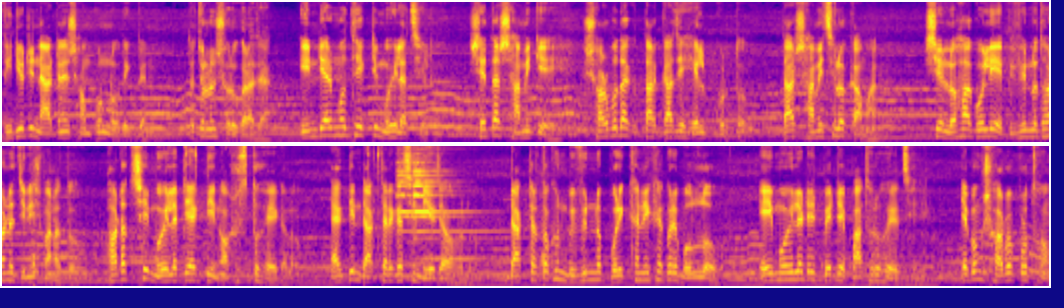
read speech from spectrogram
ভিডিওটি না টেনে সম্পূর্ণ দেখবেন। তো চলুন শুরু করা যাক। ইন্ডিয়ার মধ্যে একটি মহিলা ছিল। সে তার স্বামীকে সর্বদা তার কাজে হেল্প করত। তার স্বামী ছিল কামার। সে লোহা গলিয়ে বিভিন্ন ধরনের জিনিস বানাতো। হঠাৎ সেই মহিলাটি একদিন অসুস্থ হয়ে গেল। একদিন ডাক্তারের কাছে নিয়ে যাওয়া হলো। ডাক্তার তখন বিভিন্ন পরীক্ষা নিরীক্ষা করে বলল এই মহিলাটির পেটে পাথর হয়েছে এবং সর্বপ্রথম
